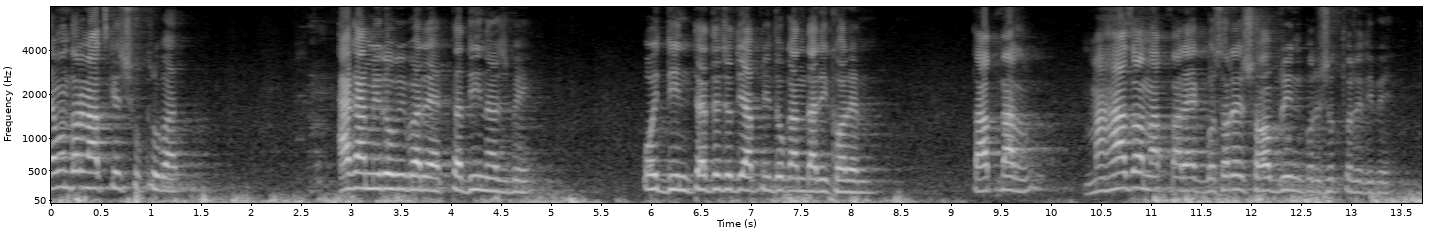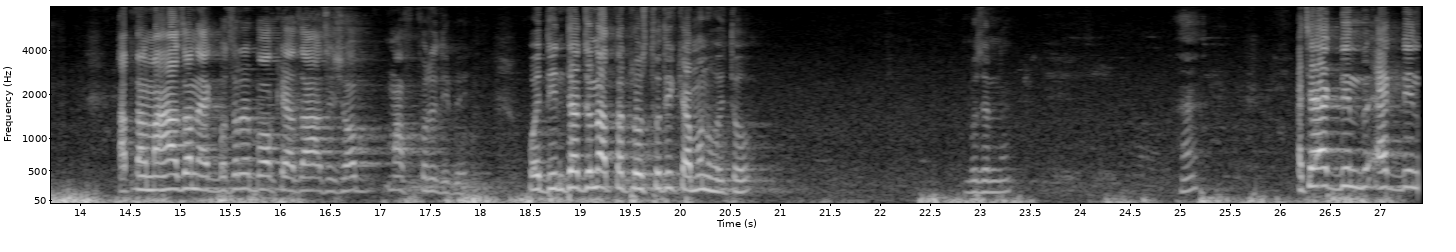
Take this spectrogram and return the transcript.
যেমন ধরেন আজকে শুক্রবার, আগামী রবিবারে একটা দিন আসবে। ওই দিনটাতে যদি আপনি দোকানদারি করেন, তা আপনার মাহাজন আপনার এক বছরের সব ঋণ পরিশোধ করে দিবে। আপনার মাহাজন এক বছরের বকেয়া যা আছে সব মাফ করে দিবে। ওই দিনটার জন্য আপনার প্রস্তুতি কেমন হইতো? বুঝেন না? হ্যাঁ? আচ্ছা একদিন একদিন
